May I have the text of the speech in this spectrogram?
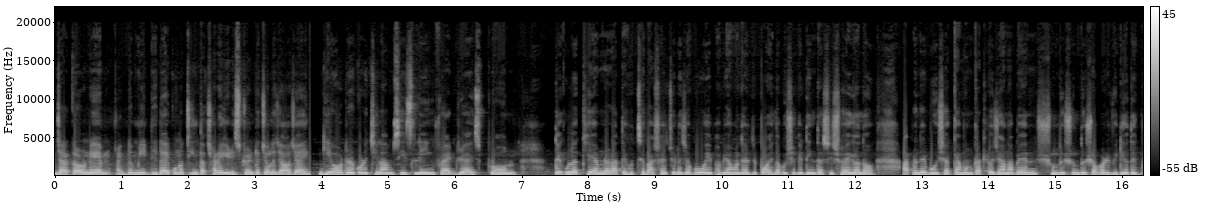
যার কারণে একদম নির্দ্বিধায় কোনো চিন্তা ছাড়াই এই রেস্টুরেন্টে চলে যাওয়া যায়। গিয়ে অর্ডার করেছিলাম সিজলিং ফ্রাইড রাইস প্রন তো এগুলো খেয়ে আমরা রাতে হচ্ছে বাসায় চলে যাব। এভাবে আমাদের পয়লা বৈশাখের দিনটা শেষ হয়ে গেল। আপনাদের বৈশাখ কেমন কাটলো জানাবেন। সুন্দর সুন্দর সবার ভিডিও দেখব।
